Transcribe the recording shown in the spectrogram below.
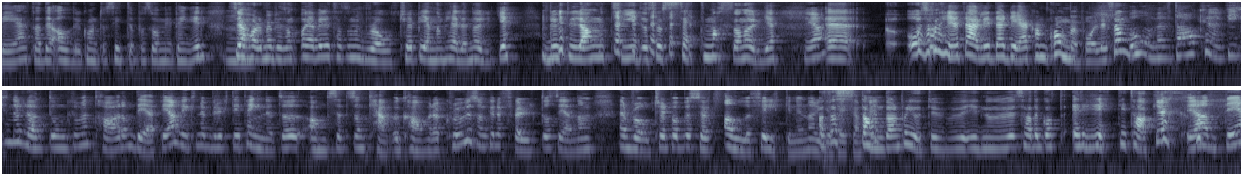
vet at jeg aldri kommer til å sitte på så mye penger. Mm. Så jeg har det med å sånn, og jeg ville tatt sånn roadtrip gjennom hele Norge. Brukt lang tid og så sett masse av Norge. Ja. Eh, Og sånn helt ærlig, det er det jeg kan komme på, liksom. Oh, men da kunne, Vi kunne lagd en dokumentar om det, Pia. Vi kunne brukt de pengene til å ansette sånn cam kameracrew som kunne fulgt oss gjennom en roadtrip og besøkt alle fylkene i Norge, Altså. Standarden på YouTube hadde gått rett i taket. Ja, det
